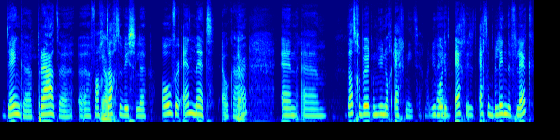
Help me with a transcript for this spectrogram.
denken, praten, eh, van Ja. gedachten wisselen over en met elkaar. Ja. En ehm, dat gebeurt nu nog echt niet. Zeg maar. Nu Nee. wordt het echt, is het echt een blinde vlek,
